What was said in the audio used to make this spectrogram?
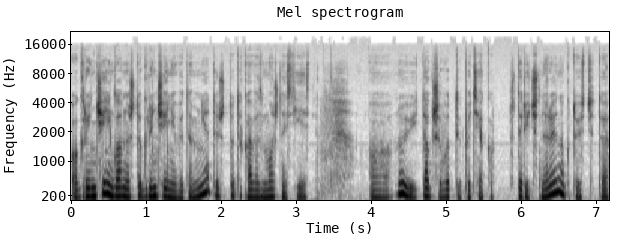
э, ограничений, главное, что ограничений в этом нет, и что такая возможность есть. А, ну и также вот ипотека вторичный рынок, то есть это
